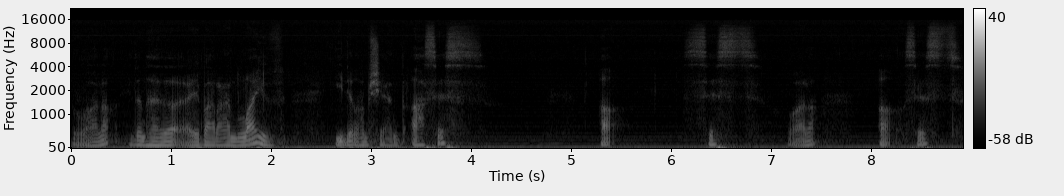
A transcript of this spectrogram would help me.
voilà. اذا هذا عبارة عن live اذا غنمشي عند assets assets voilà. assets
